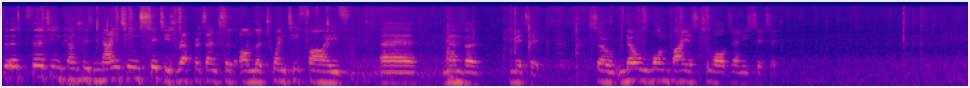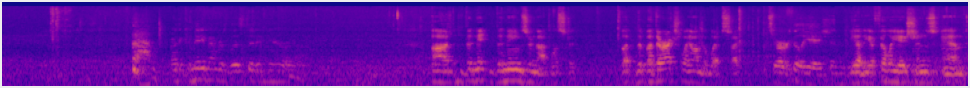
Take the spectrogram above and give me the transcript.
13 countries, 19 cities represented on the 25 uh, member committee. So no one bias towards any city. Are the committee members listed in here or not? Uh, the na, the names are not listed, but, but they're actually on the website. It's Their very- affiliation? Yeah, the affiliations and,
